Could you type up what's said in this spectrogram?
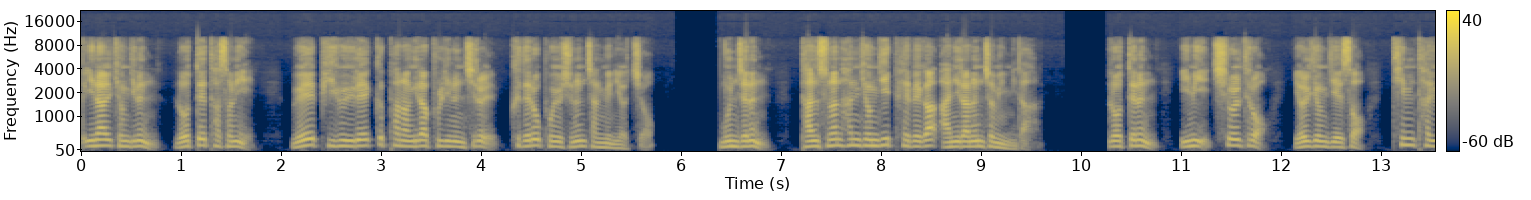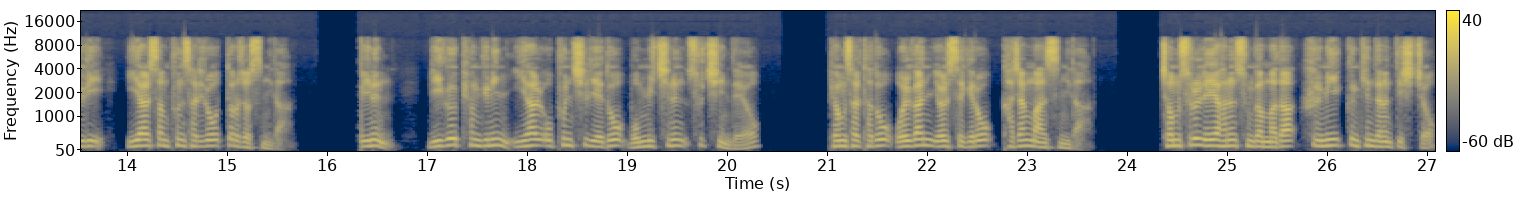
이날 경기는 롯데 타선이 왜 비효율의 끝판왕이라 불리는지를 그대로 보여주는 장면이었죠. 문제는 단순한 한 경기 패배가 아니라는 점입니다. 롯데는 이미 7월 들어 10경기에서 팀 타율이 2할 3푼 사리로 떨어졌습니다. 이는 리그 평균인 2할 5푼 7리에도 못 미치는 수치인데요. 병살타도 월간 13개로 가장 많습니다. 점수를 내야 하는 순간마다 흐름이 끊긴다는 뜻이죠.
